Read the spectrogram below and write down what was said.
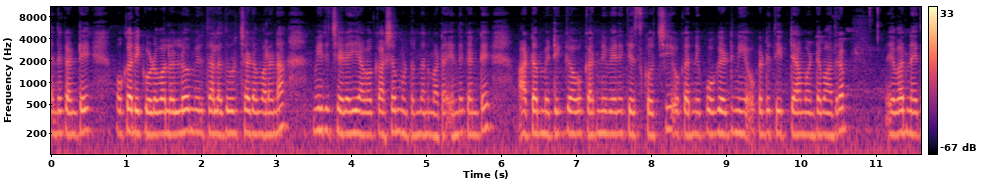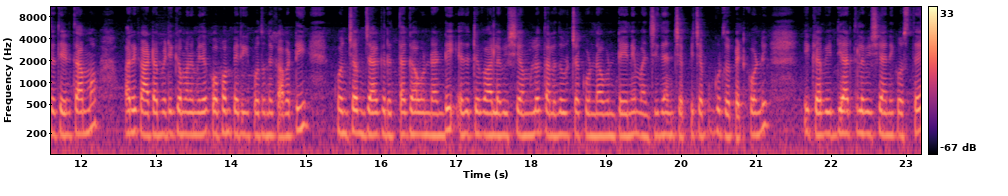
ఎందుకంటే ఒకరి గొడవలలో మీరు తలదూర్చడం వలన మీరు చెడయ్యే అవకాశం ఉంటుందన్నమాట. ఎందుకంటే ఆటోమేటిక్గా ఒకరిని వెనకేసుకొచ్చి ఒకరిని పోగొట్టిని ఒకటి తిట్టామంటే మాత్రం ఎవరినైతే తిడతామో వారికి ఆటోమేటిక్గా మన మీద కోపం పెరిగిపోతుంది. కాబట్టి కొంచెం జాగ్రత్తగా ఉండండి. ఎదుటి వాళ్ళ విషయంలో తలదూర్చకుండా ఉంటేనే మంచిది అని చెప్పి చెప్పు గుర్తుపెట్టుకోండి. ఇక విద్యార్థుల విషయానికి వస్తే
